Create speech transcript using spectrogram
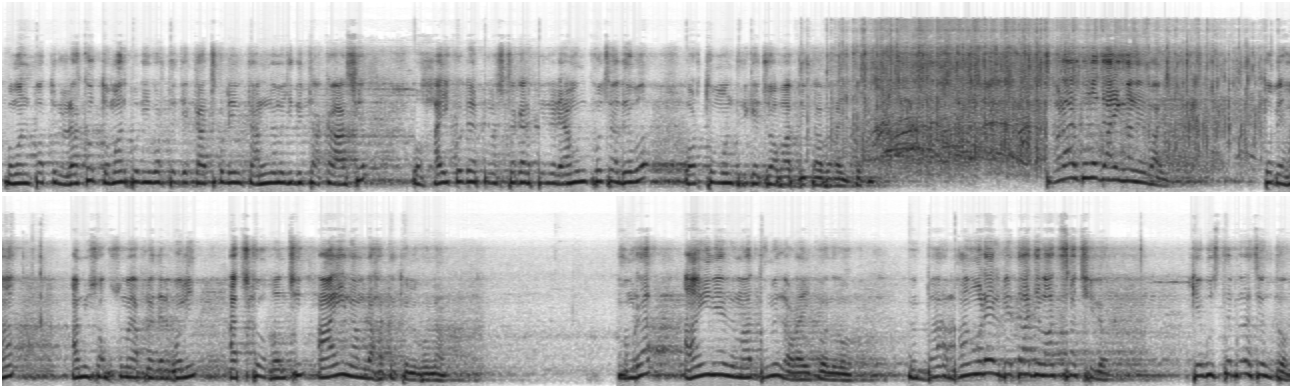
প্রমাণপত্র রাখো। তোমার পরিবর্তে যে কাজ করে তার নামে যদি টাকা আসে, ও হাইকোর্টের পাঁচ টাকার পেনের এমন খোঁচা দেবো, অর্থমন্ত্রীকে জবাব দিতে হবে হাইকোর্টে। ছাড়ার কোনো জায়গা নেই ভাই। তবে হ্যাঁ আমি সবসময় আপনাদের বলি, আজকেও বলছি, আইন আমরা হাতে তুলব না। আমরা আইনের মাধ্যমে লড়াই করব। ভাঙড়ের বেতাজ বাদশা ছিল। কে বুঝতে পেরেছেন তো?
